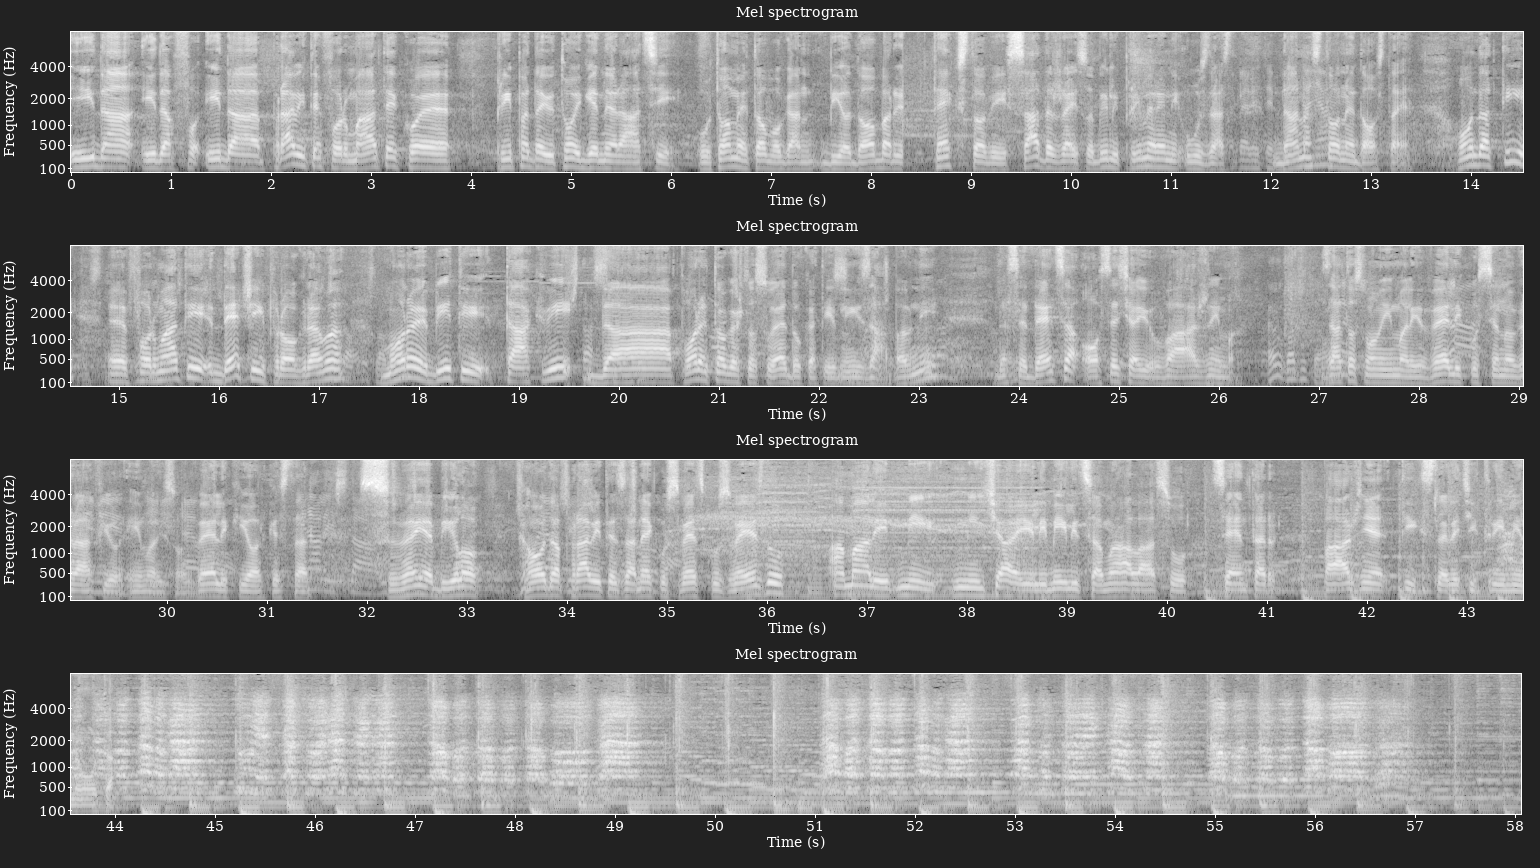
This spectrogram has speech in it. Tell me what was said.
i da, i, da, i da pravite formate koje pripadaju toj generaciji. U tome je to bio dobar. Tekstovi, sadržaj su bili primereni uzrast. Danas to nedostaje. Onda ti e, formati dečjih programa moraju biti takvi da, pored toga što su edukativni i zabavni, da se deca osjećaju važnima. Evo, dođite. Zato smo imali veliku scenografiju, imali smo veliki orkestar. Sve je bilo kao da pravite za neku svetsku zvezdu, a mali Mi, Mića ili Milica Mala su centar pažnje tih sledećih tri minuta.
